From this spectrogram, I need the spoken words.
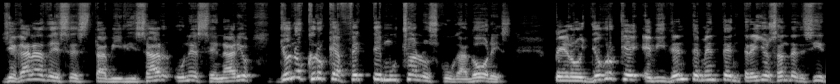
llegar a desestabilizar un escenario. Yo no creo que afecte mucho a los jugadores, pero yo creo que evidentemente entre ellos han de decir,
